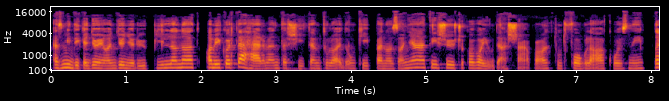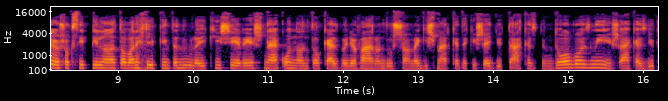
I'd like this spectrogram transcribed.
Ez mindig egy olyan gyönyörű pillanat, amikor tehermentesítem tulajdonképpen az anyát, és ő csak a vajudásával tud foglalkozni. Nagyon sok szép pillanata van egyébként a dúlai kísérésnek, onnantól kezdve, hogy a várandóssal megismerkedek, és együtt elkezdünk dolgozni, és elkezdjük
